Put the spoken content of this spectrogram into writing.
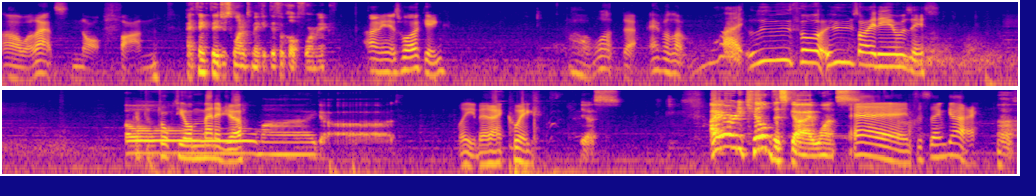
Oh, well, that's not fun. I think they just wanted to make it difficult for me. I mean, it's working. Oh, what the ever like? What? Who thought? Whose idea was this? Oh, to talk to your manager. Oh my god. Well, you better act quick. Yes. I already killed this guy once. Hey, it's the same guy. Ugh.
